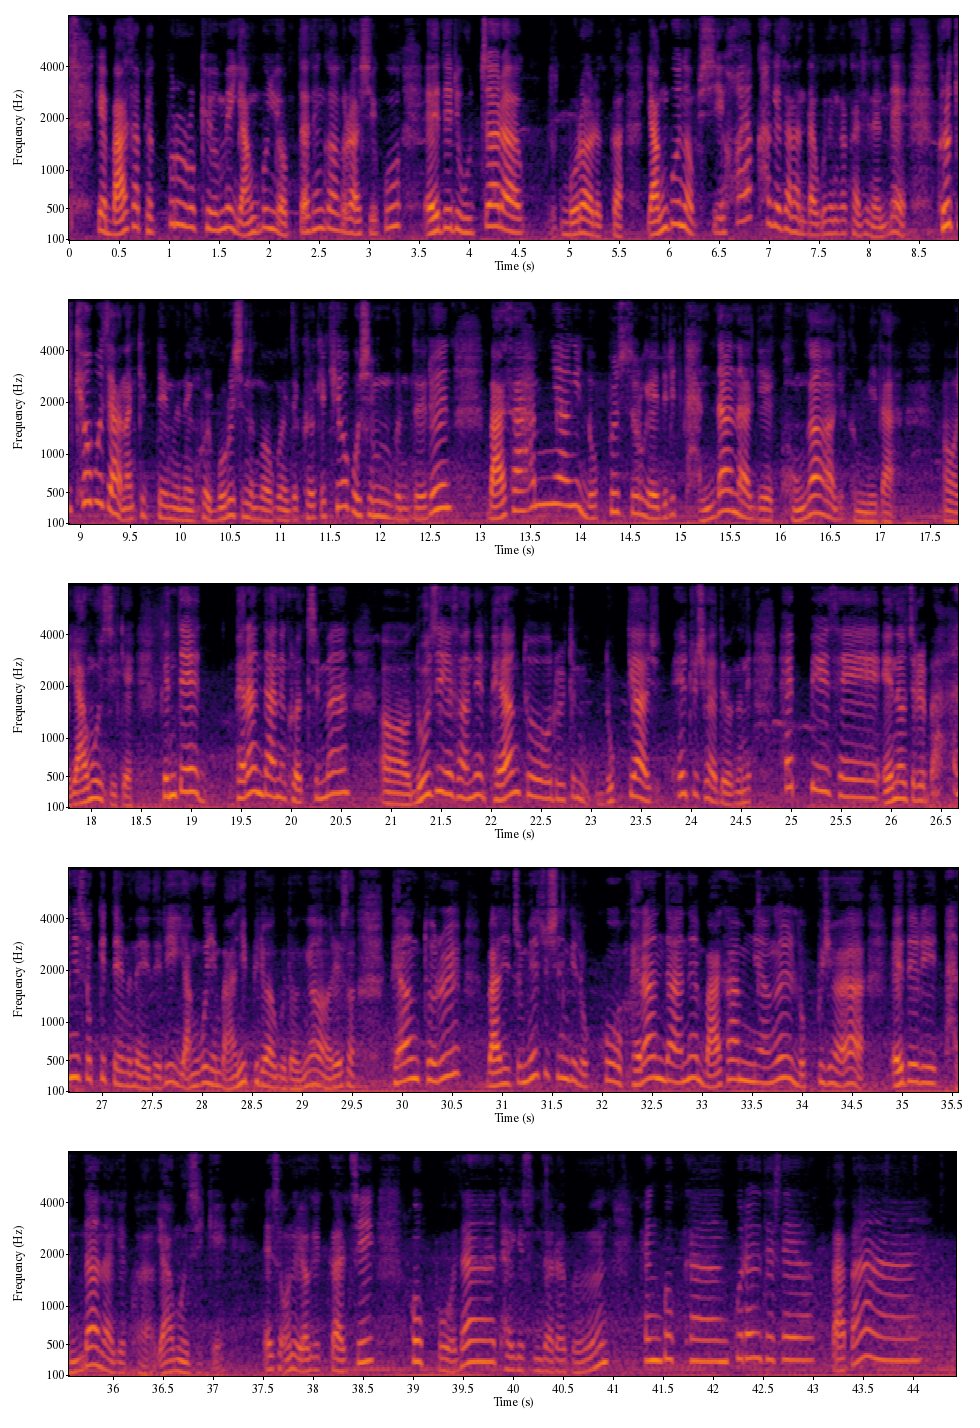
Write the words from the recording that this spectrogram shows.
마사 100%로 키우면 양분이 없다 생각을 하시고 애들이 웃자라 뭐라 그럴까 양분 없이 허약하게 자란다고 생각하시는데 그렇게 키워보지 않았기 때문에 그걸 모르시는 거고 이제 그렇게 키워보신 분들은 마사 함량이 높을수록 애들이 단단하게 건강하게 큽니다. 어, 야무지게. 근데 베란다는 그렇지만 어, 노지에서는 배양토를 좀 높게 하시- 해주셔야 돼요. 근데 햇빛에 에너지를 많이 쏟기 때문에 애들이 양분이 많이 필요하거든요. 그래서 배양토를 많이 좀 해주시는 게 좋고 베란다는 마삼량을 높으셔야 애들이 단단하게 커요. 야무지게. 그래서 오늘 여기까지 꼭보다 달겠습니다, 여러분. 행복한 꿀하루 되세요. 바이바이.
